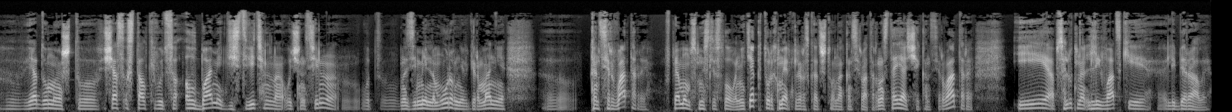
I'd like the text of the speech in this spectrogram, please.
Э, я думаю, что сейчас сталкиваются лбами действительно очень сильно. Вот на земельном уровне в Германии э, консерваторы, в прямом смысле слова, не те, которых Меркель рассказывает, что она консерватор, а настоящие консерваторы, и абсолютно левацкие э, либералы.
